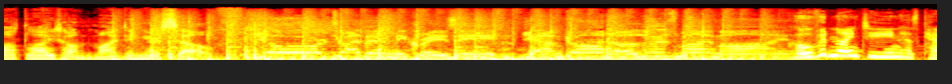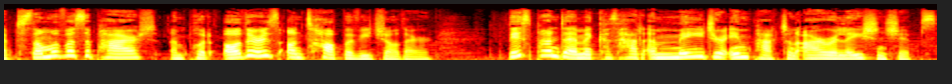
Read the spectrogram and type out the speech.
spotlight on minding yourself. You're driving me crazy. Yeah, I'm gonna lose my mind. COVID 19 has kept some of us apart and put others on top of each other. This pandemic has had a major impact on our relationships,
